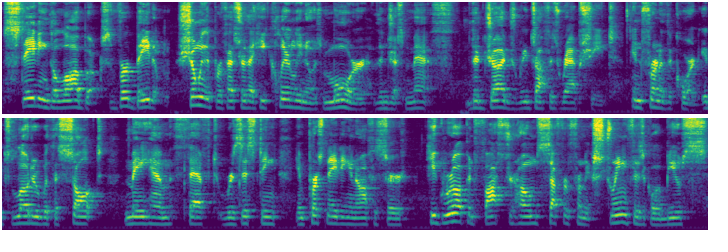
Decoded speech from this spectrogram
stating the law books verbatim, showing the professor that he clearly knows more than just math. The judge reads off his rap sheet in front of the court. It's loaded with assault, mayhem, theft, resisting, impersonating an officer. He grew up in foster homes, suffered from extreme physical abuse.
